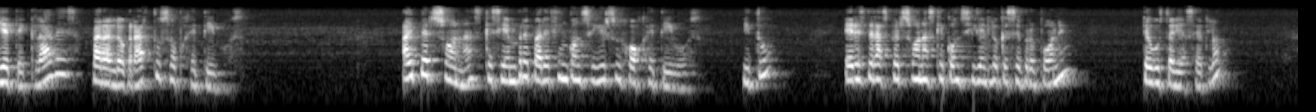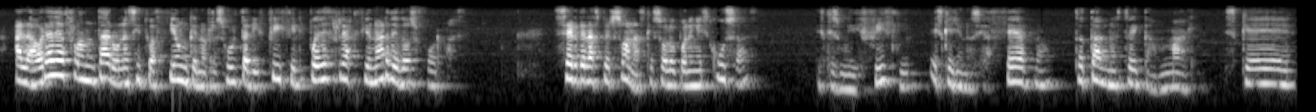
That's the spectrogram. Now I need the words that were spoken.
Siete claves para lograr tus objetivos. Hay personas que siempre parecen conseguir sus objetivos. ¿Y tú? ¿Eres de las personas que consiguen lo que se proponen? ¿Te gustaría serlo? A la hora de afrontar una situación que nos resulta difícil, puedes reaccionar de dos formas. Ser de las personas que solo ponen excusas, es que es muy difícil, es que yo no sé hacerlo, total, no estoy tan mal, es que...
